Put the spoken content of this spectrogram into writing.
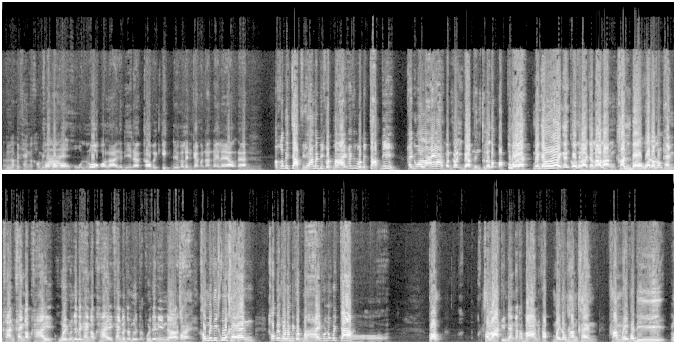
เดี๋ยวเราไปแข่งกับเขาไม่ได้เขาบอกว่าโอ้โหโลกออนไลน์เดี๋ยวนี้นะ เข้าไปกิ๊กเดียวก็เล่นการพนันได้แล้วนะ เอาก็ไปจับสิฮะมันผิดกฎหมายก็ให้ตำรวจไปจับดิใครดูออนไลน์อะ มันก็อีกแบบหนึ่งคือเราต้องปรับตัวไงไม่ได้งั้นไม่งั้นกองสลากจะล้าหลัง ท่านบอกว่าเราต้องแข่งขันแข่งกับใคร หวยคุณจะไปแข่งกับใคร แข่งกับเจ้ามือหวยใต้ดินเหรอใช่ เขาเขาไม่ได้คู่แข่ง เขาเป็นคนทำผิดกฎหมาย คุณต้องไปจับอ๋ออ๋ออ๋อกองสลากกินแบ่งรัฐบาลนะครับ ไม่ต้องทำแข่งทำให้พอดี โล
